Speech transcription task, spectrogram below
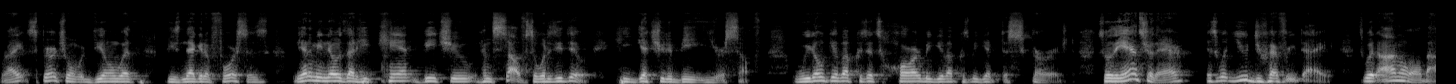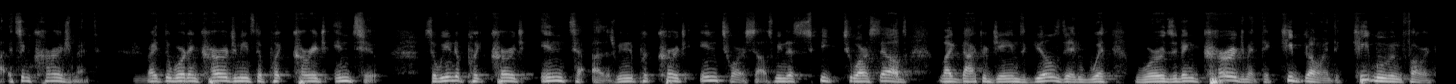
right spiritually when we're dealing with these negative forces the enemy knows that he can't beat you himself. So what does he do? He gets you to be yourself. We don't give up because it's hard. We give up because we get discouraged. So the answer there is what you do every day. It's what I'm all about. It's encouragement, Mm-hmm. right? The word encourage means to put courage into. So we need to put courage into others. We need to put courage into ourselves. We need to speak to ourselves like Dr. James Gills did with words of encouragement to keep going, to keep moving forward.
